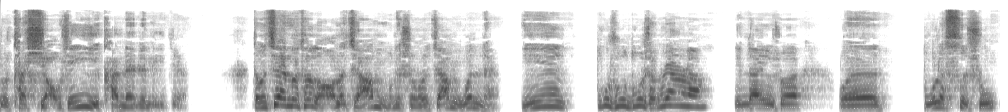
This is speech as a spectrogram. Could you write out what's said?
就是他小心翼翼看待这礼节。等见到他姥姥贾母的时候，贾母问他：“你读书读什么样了？”林黛玉说：“我读了四书。”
